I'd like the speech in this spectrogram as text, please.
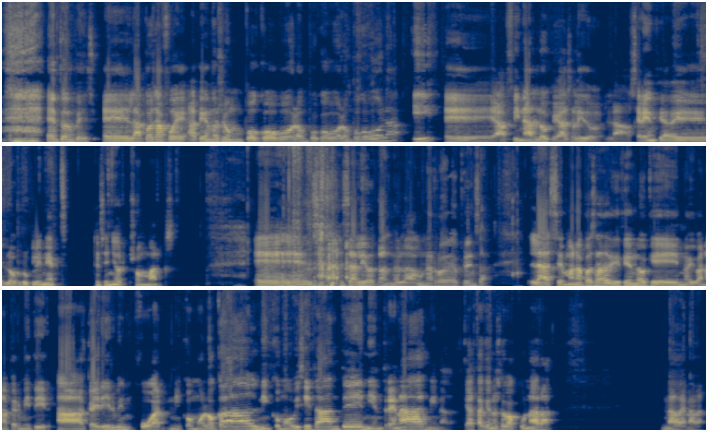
Entonces, eh, la cosa fue haciéndose un poco bola, un poco bola, un poco bola, y eh, al final lo que ha salido, la gerencia de los Brooklyn Nets, el señor Son Marks, eh, sa- salió dando una rueda de prensa la semana pasada diciendo que no iban a permitir a Kyrie Irving jugar ni como local, ni como visitante, ni entrenar, ni nada. Que hasta que no se vacunara, nada nada.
